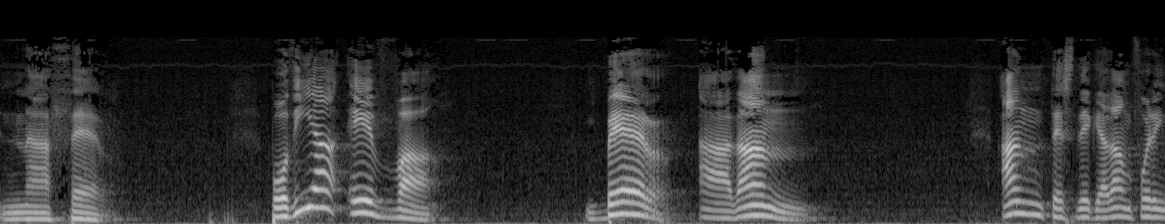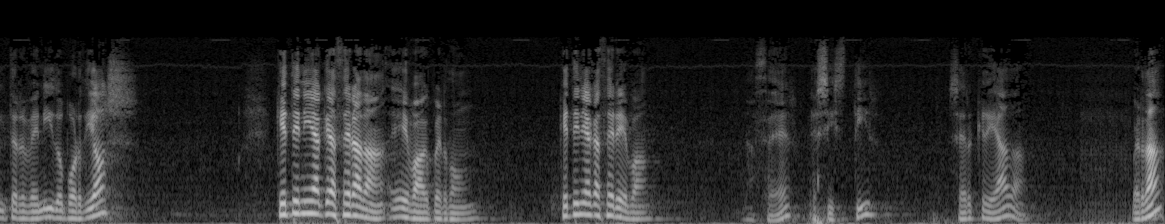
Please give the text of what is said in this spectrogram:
Nacer. ¿Podía Eva ver a Adán antes de que Adán fuera intervenido por Dios? ¿Qué tenía que hacer Adán? Eva, perdón. ¿Qué tenía que hacer Eva? Nacer, existir, ser creada. ¿Verdad?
